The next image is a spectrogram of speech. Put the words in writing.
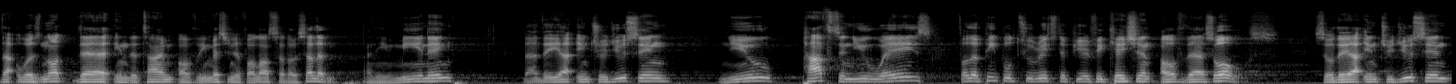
that was not there in the time of the Messenger of Allah وسلم, and in meaning that they are introducing new paths and new ways for the people to reach the purification of their souls. So they are introducing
